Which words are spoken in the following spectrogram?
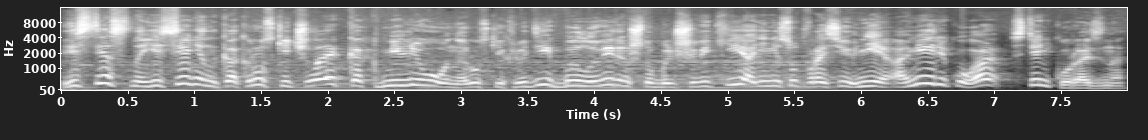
Естественно, Есенин, как русский человек, как миллионы русских людей, был уверен, что большевики, они несут в Россию не Америку, а Стеньку Разина.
